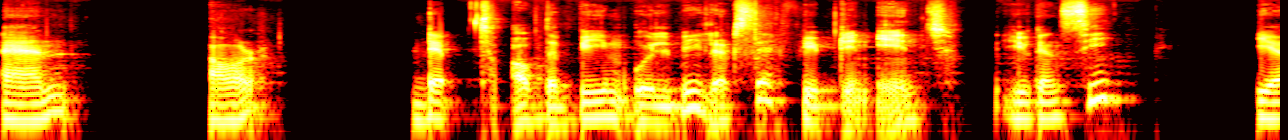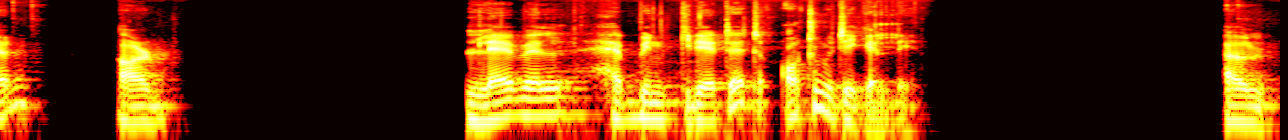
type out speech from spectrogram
and our depth of the beam will be let's say 15 inch. You can see here our level have been created automatically. I will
